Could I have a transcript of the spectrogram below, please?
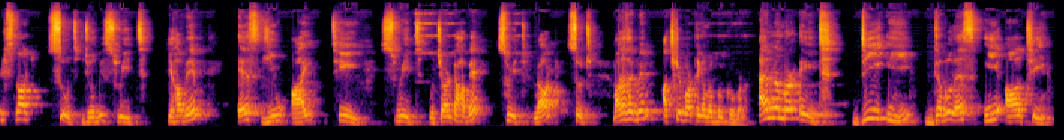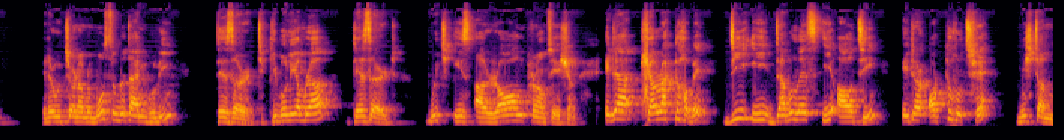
It's not suit it will be suite কি হবে? S U I T suite উচ্চারণটা হবে সুইট নট সুট মাথা থাকবে আজকের পর থেকে আমরা ভুল করব না। And number eight D double S E R T এটার উচ্চারণ আমরা মোস্ট অফ দ্য টাইম বলি ডেজার্ট কি বলি আমরা? Desert which is a wrong pronunciation এটা খেয়াল রাখতে হবে D double S E R T এটার অর্থ হচ্ছে মিষ্টান্ন।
